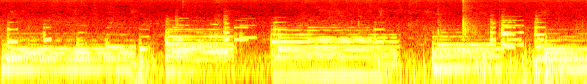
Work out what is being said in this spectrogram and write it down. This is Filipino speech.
Thank you.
